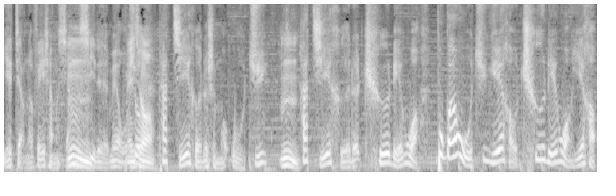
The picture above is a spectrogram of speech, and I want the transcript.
也讲的非常详细的，有没有？我说它结合了什么？五 G，嗯，它结合了车联网，不管五 G 也好，车联网也好，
